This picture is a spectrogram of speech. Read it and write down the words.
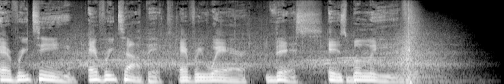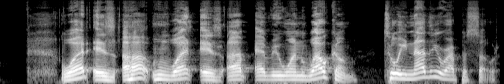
Every team, every topic, everywhere. This is BLEAV. What is up? What is up, everyone? Welcome to another episode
